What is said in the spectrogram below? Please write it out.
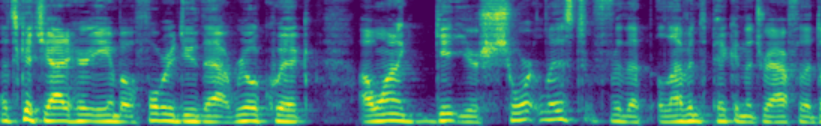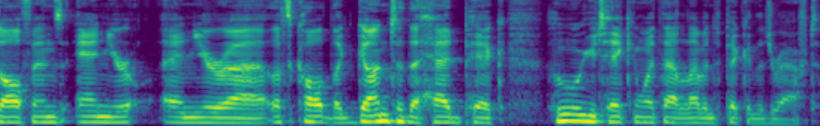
let's get you out of here, Ian. But before we do that, real quick, I want to get your short list for the 11th pick in the draft for the Dolphins, and your and your uh, let's call it the gun to the head pick. Who are you taking with that 11th pick in the draft?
